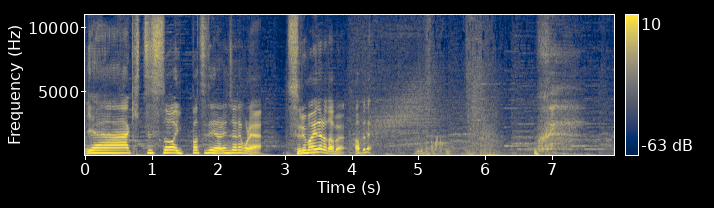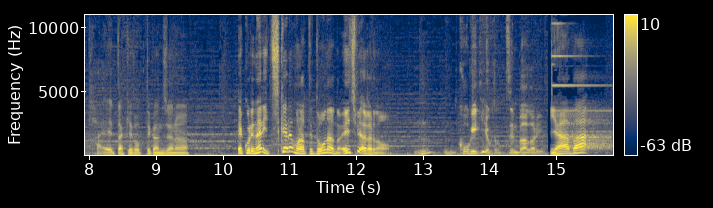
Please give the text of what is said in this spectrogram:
いやーきつそう。一発でやれんじゃねこれ。スルマイだろ多分。あぶね耐えたけどって感じやな。えこれ何？力もらってどうなるの？HP 上がるの？ん？攻撃力とか全部上がるよ。やば。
